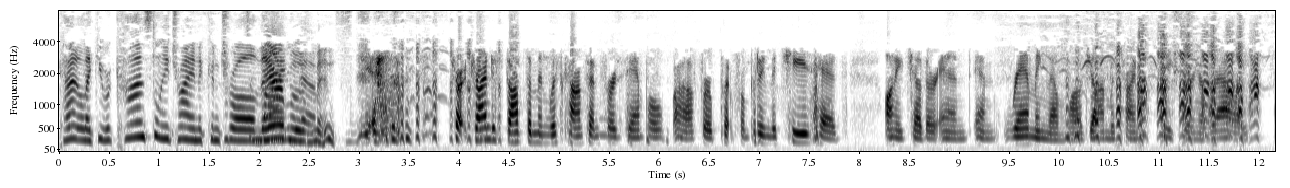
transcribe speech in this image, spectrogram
kind of like you were constantly trying to control their them. movements. Yeah. Try, trying to stop them in Wisconsin, for example, uh, for from putting the cheese heads on each other and and ramming them while John was trying to speak during a rally.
